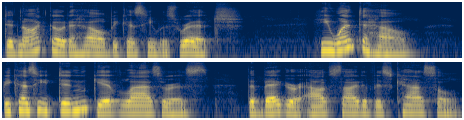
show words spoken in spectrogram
did not go to hell because he was rich. He went to hell because he didn't give Lazarus, the beggar outside of his castle,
